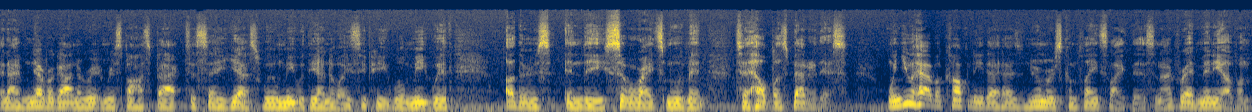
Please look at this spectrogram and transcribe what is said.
And I've never gotten a written response back to say, Yes, we'll meet with the NAACP. We'll meet with others in the civil rights movement to help us better this. When you have a company that has numerous complaints like this, and I've read many of them,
